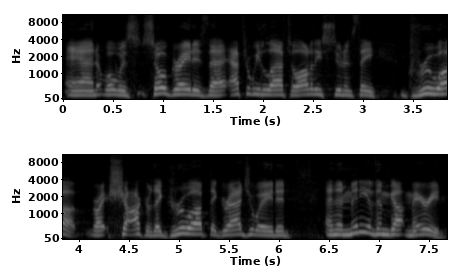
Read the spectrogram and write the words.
And what was so great is that after we left, a lot of these students they grew up, right? Shocker, they grew up, they graduated, and then many of them got married.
